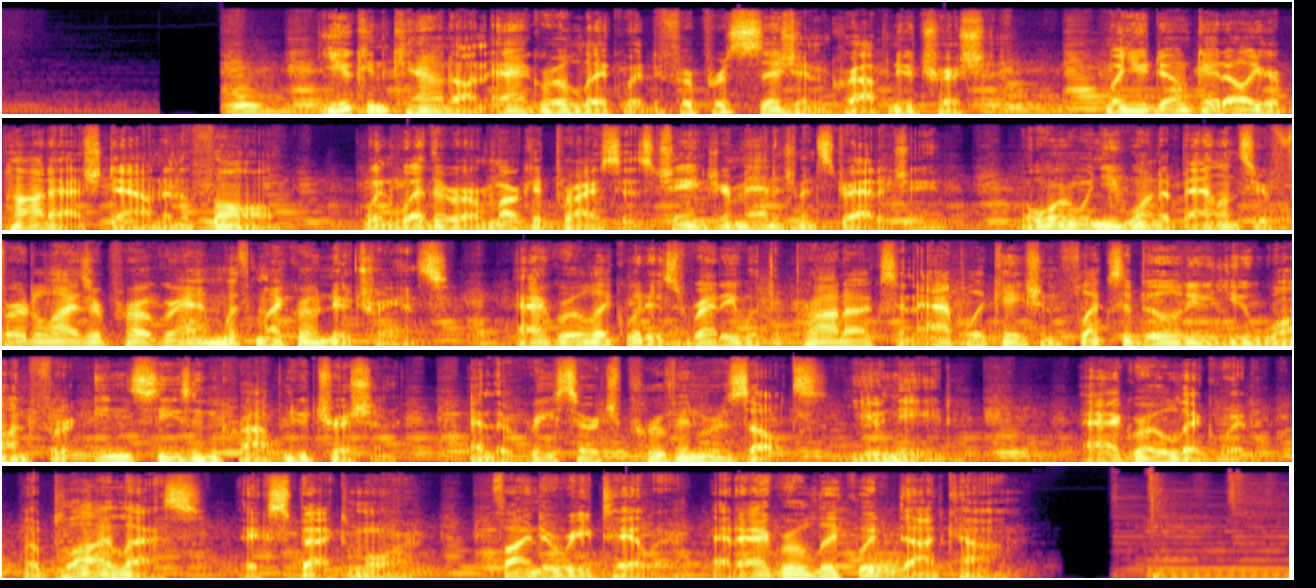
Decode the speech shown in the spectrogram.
You can count on AgroLiquid for precision crop nutrition. When you don't get all your potash down in the fall, when weather or market prices change your management strategy, or when you want to balance your fertilizer program with micronutrients. AgroLiquid is ready with the products and application flexibility you want for in-season crop nutrition and the research-proven results you need. AgroLiquid. Apply less, expect more. Find a retailer at agroliquid.com.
